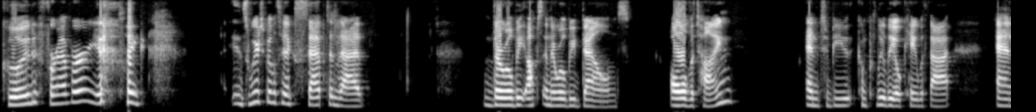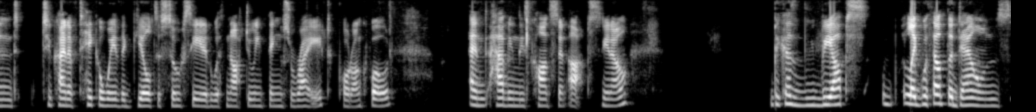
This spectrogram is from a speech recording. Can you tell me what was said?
good forever you know like it's weird to be able to accept that there will be ups and there will be downs all the time and to be completely okay with that and to kind of take away the guilt associated with not doing things right quote unquote and having these constant ups you know? Because the ups like without the downs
